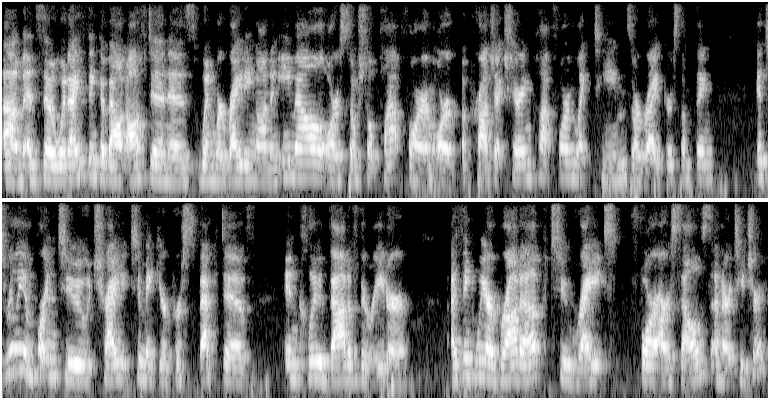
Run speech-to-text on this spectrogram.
Um, and so, what I think about often is when we're writing on an email or social platform or a project sharing platform like Teams or Wrike or something, it's really important to try to make your perspective include that of the reader. I think we are brought up to write for ourselves and our teacher.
